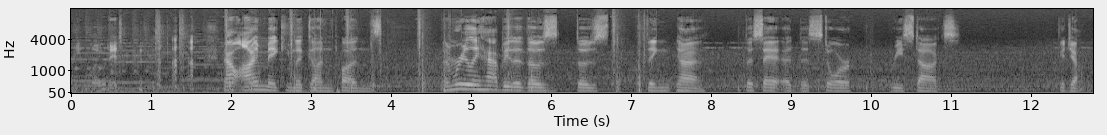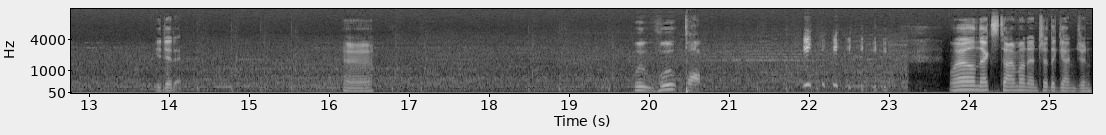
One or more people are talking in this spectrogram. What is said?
reloaded. now I'm making the gun puns. I'm really happy that those those thing uh, the say uh, the store restocks. Good job. You did it. Uh. Woo woo bonk. well, next time on Enter the Gungeon,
